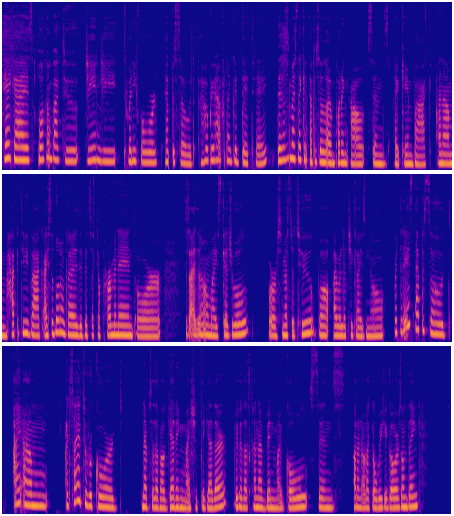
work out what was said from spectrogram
Hey guys, welcome back to G&G 24th episode. I hope you're having a good day today. This is my second episode I'm putting out since I came back and I'm happy to be back. I still don't know guys if it's like a permanent or because I don't know my schedule for semester 2, but I will let you guys know. For today's episode, I am I decided to record an episode about getting my shit together because that's kind of been my goal since I don't know like a week ago or something.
